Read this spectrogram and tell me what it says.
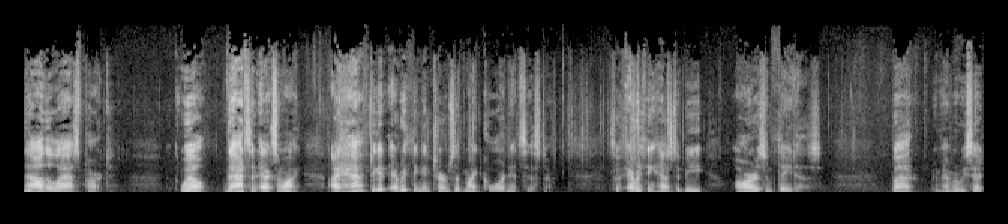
Now the last part. Well, that's an x and y. I have to get everything in terms of my coordinate system. So everything has to be r's and thetas. But remember we said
